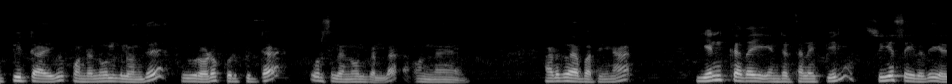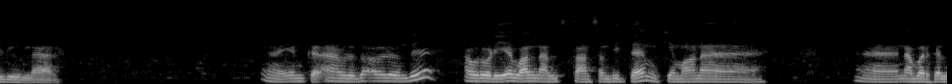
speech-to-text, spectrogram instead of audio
ஒப்பீட்டாய்வு போன்ற நூல்கள் வந்து இவரோட குறிப்பிட்ட ஒரு சில நூல்களில் ஒன்று அடுத்ததாக பார்த்தீங்கன்னா என் கதை என்ற தலைப்பில் சுயசரிதை எழுதியுள்ளார். என் க அவர் அவர் வந்து அவருடைய வாழ்நாள் தான் சந்தித்த முக்கியமான நபர்கள்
